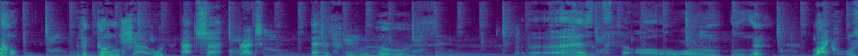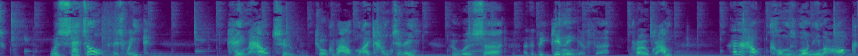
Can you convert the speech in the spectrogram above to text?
Well, the gun show, that's uh, Brett. Every rose uh, has thorn. Michaels was set up this week. Came out to talk about Mike Anthony, who was uh, at the beginning of the programme, and out comes Money Mark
